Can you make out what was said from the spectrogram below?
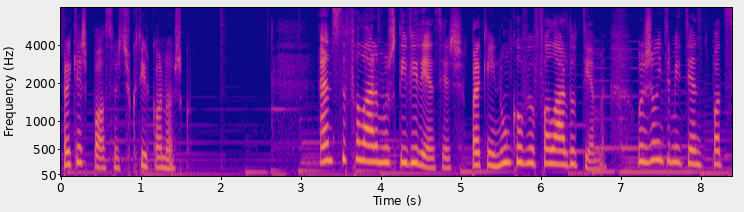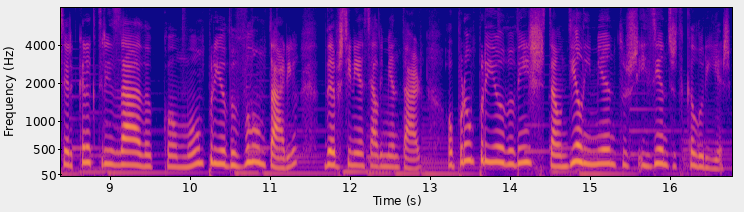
para que as possas discutir connosco. Antes de falarmos de evidências, para quem nunca ouviu falar do tema, o jejum intermitente pode ser caracterizado como um período voluntário de abstinência alimentar ou por um período de ingestão de alimentos isentos de calorias,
